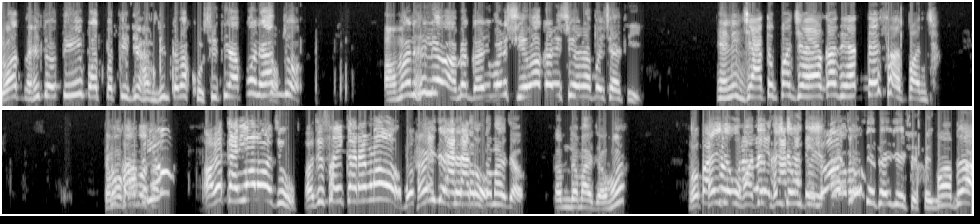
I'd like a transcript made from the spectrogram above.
લોત નહીં જોતી પતપતિ જે સમજીને તમે ખુશીથી આપો ને આપજો અમે નહીં લેવા અમે ગરીબોની સેવા કરીશું એના પૈસાથી. એની જાત ઉપર જયા વગર રહેત તે સરપંચ. તમે? હવે કરી આલો હજુ. હજુ સહી કરાવડો. થઈ જશે તમે. તમારે જાઓ. તમે તમારે જાઓ હો. થઈ જવું, હાજર થઈ જવું જોઈએ. જશે થઈ જશે. હોભળો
